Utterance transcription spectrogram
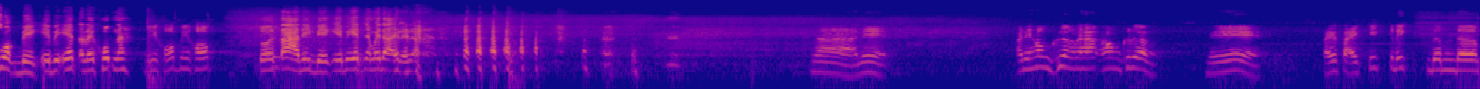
พวกเบรก ABS อะไรครบนะมีครบมีครบโตโยต้านี่เบรก ABS ยังไม่ได้เลยนะ น่านี่ อันนี้ห้องเครื่องนะฮะห้องเครื่อง นี่ใสใสๆกิ๊กกริกเดิมเดิม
